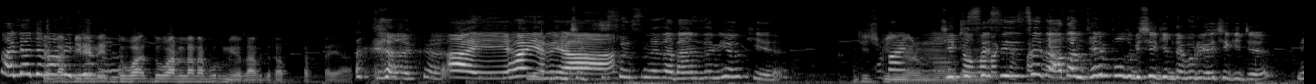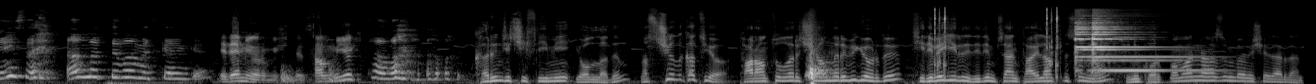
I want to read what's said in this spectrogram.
Hala devam ediyor mu? duvar, duvarlara vurmuyorlardır alt katta ya. Kanka. Ay hayır ya. Çekiç sesine de benzemiyor ki. Hiç bilmiyorum ne Çekiç Yollamak sesi ise de abi. adam tempolu bir şekilde vuruyor çekici. Neyse anlat devam et kanka. Edemiyorum işte salmıyor ki. Tamam. Karınca çiftliğimi yolladım. Nasıl çığlık atıyor? Tarantulları çıyanları bir gördü. Tribe girdi dedim sen Taylandlısın lan. Senin korkmaman lazım böyle şeylerden.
